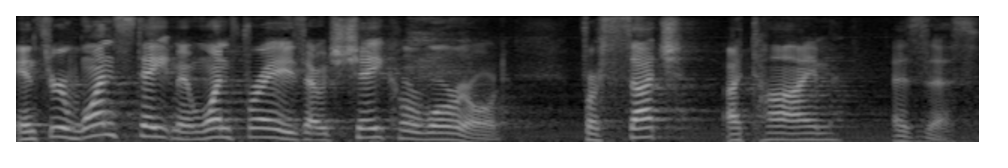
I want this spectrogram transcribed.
and through one statement, one phrase that would shake her world for such a time as this.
